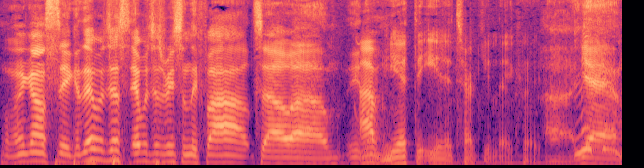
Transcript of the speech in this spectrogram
we're gonna see because it was just it was just recently filed. So um, you know. I've yet to eat a turkey leg hut. Uh, yeah,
